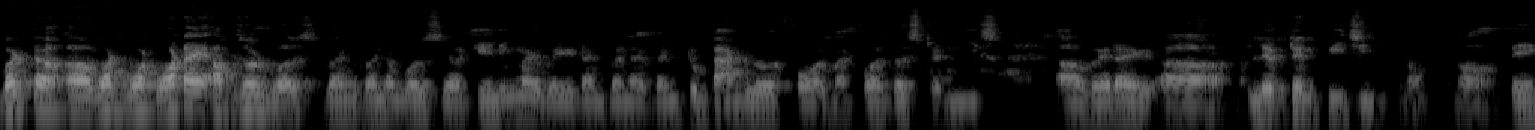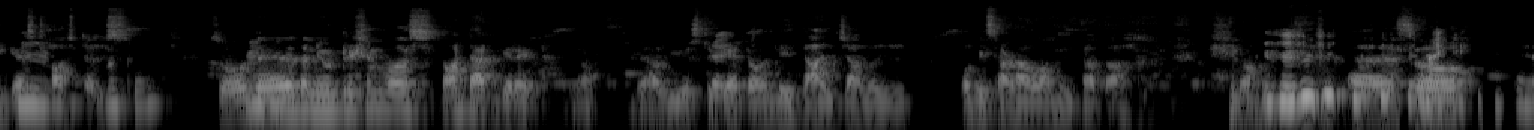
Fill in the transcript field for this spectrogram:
but uh, uh, what, what what i observed was when when i was uh, gaining my weight and when i went to bangalore for my further studies uh, where i uh, lived in pg you know, paying guest Hmm. hostels. Okay. So hmm there the nutrition was not that great you know. Yeah, we used to right. get only dal chawal bhi sada hua milta tha you know uh, so i can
